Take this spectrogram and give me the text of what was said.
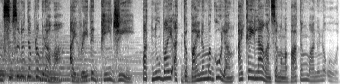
Ang susunod na programa ay rated PG. Patnubay at gabay ng magulang ay kailangan sa mga batang manonood.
